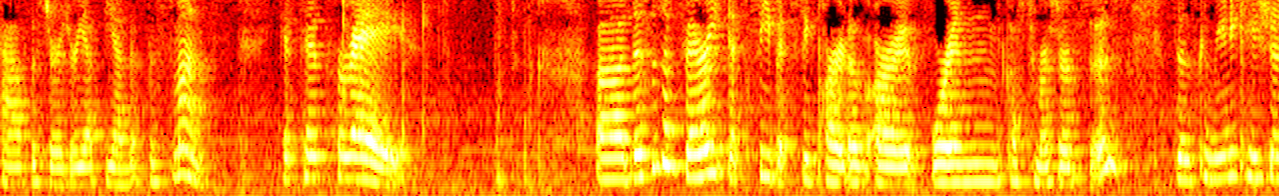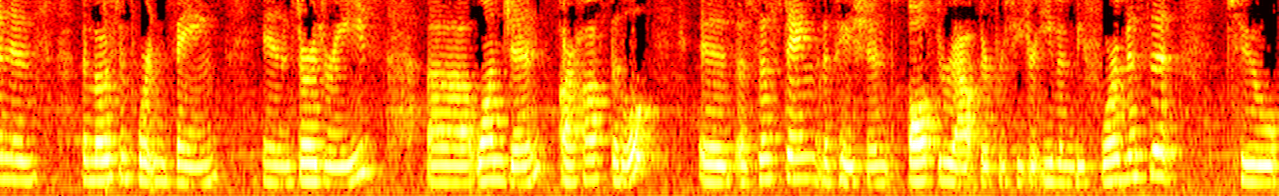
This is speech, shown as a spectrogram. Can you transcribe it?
have the surgery at the end of this month. Hip hip hooray! Uh, this is a very itsy bitsy part of our foreign customer services since communication is the most important thing in surgeries. Wonjin, our hospital, is assisting the patient all throughout their procedure, even before visit to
